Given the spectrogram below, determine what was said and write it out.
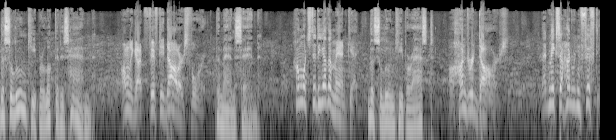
The saloon keeper looked at his hand. I only got $50 for it, the man said. How much did the other man get? The saloon keeper asked. A hundred dollars. That makes 150.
